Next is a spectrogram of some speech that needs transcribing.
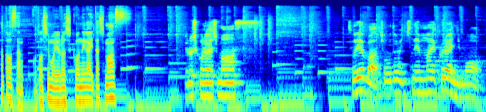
加藤さん今年もよろしくお願いいたします。よろしくお願いします。そういえばちょうど1年前くらいにも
